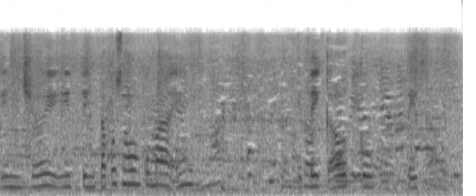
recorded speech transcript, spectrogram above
Enjoy eating. Tapos na akong kumain. I-take out ko. Take out.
